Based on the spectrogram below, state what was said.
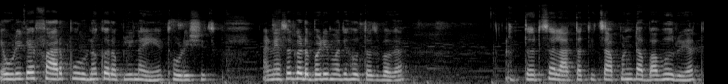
एवढी काही फार पूर्ण करपली नाही आहे थोडीशीच. आणि असं गडबडीमध्ये होतंच बघा. तर चला आता तिचा आपण डबा भरूयात.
